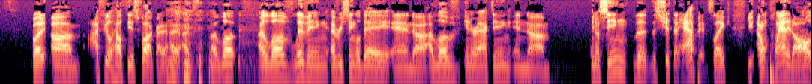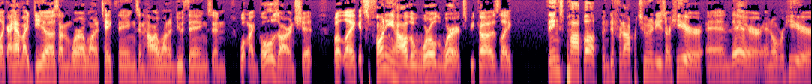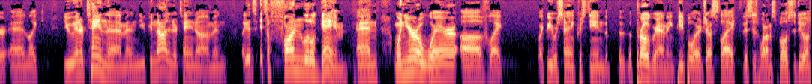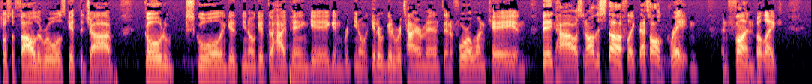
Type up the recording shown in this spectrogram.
but um, I feel healthy as fuck. I I, I love. I love living every single day, and uh, I love interacting and um, you know seeing the the shit that happens. Like you, i don't plan it all. Like i have ideas on where i want to take things and how i want to do things and what my goals are and shit. But like it's funny how the world works because like things pop up and different opportunities are here and there and over here and like you entertain them and you cannot entertain them. And like it's it's a fun little game. And when you're aware of like like we were saying, Christine, the, the, the programming. People are just like, this is what I'm supposed to do. I'm supposed to follow the rules, get the job, go to school, and get you know get the high paying gig, and you know get a good retirement and a 401k and big house and all this stuff. Like that's all great and and fun, but like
